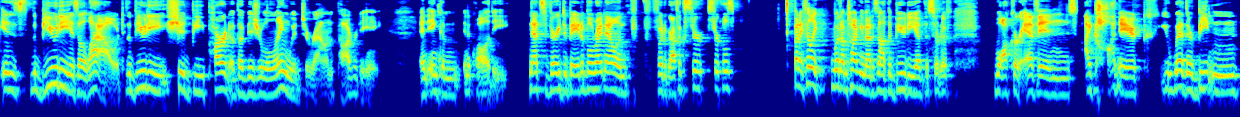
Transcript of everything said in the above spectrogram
is the beauty is allowed. The beauty should be part of a visual language around poverty and income inequality. That's very debatable right now in photographic cir- circles. But I feel like what I'm talking about is not the beauty of the sort of Walker Evans, iconic, weather beaten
